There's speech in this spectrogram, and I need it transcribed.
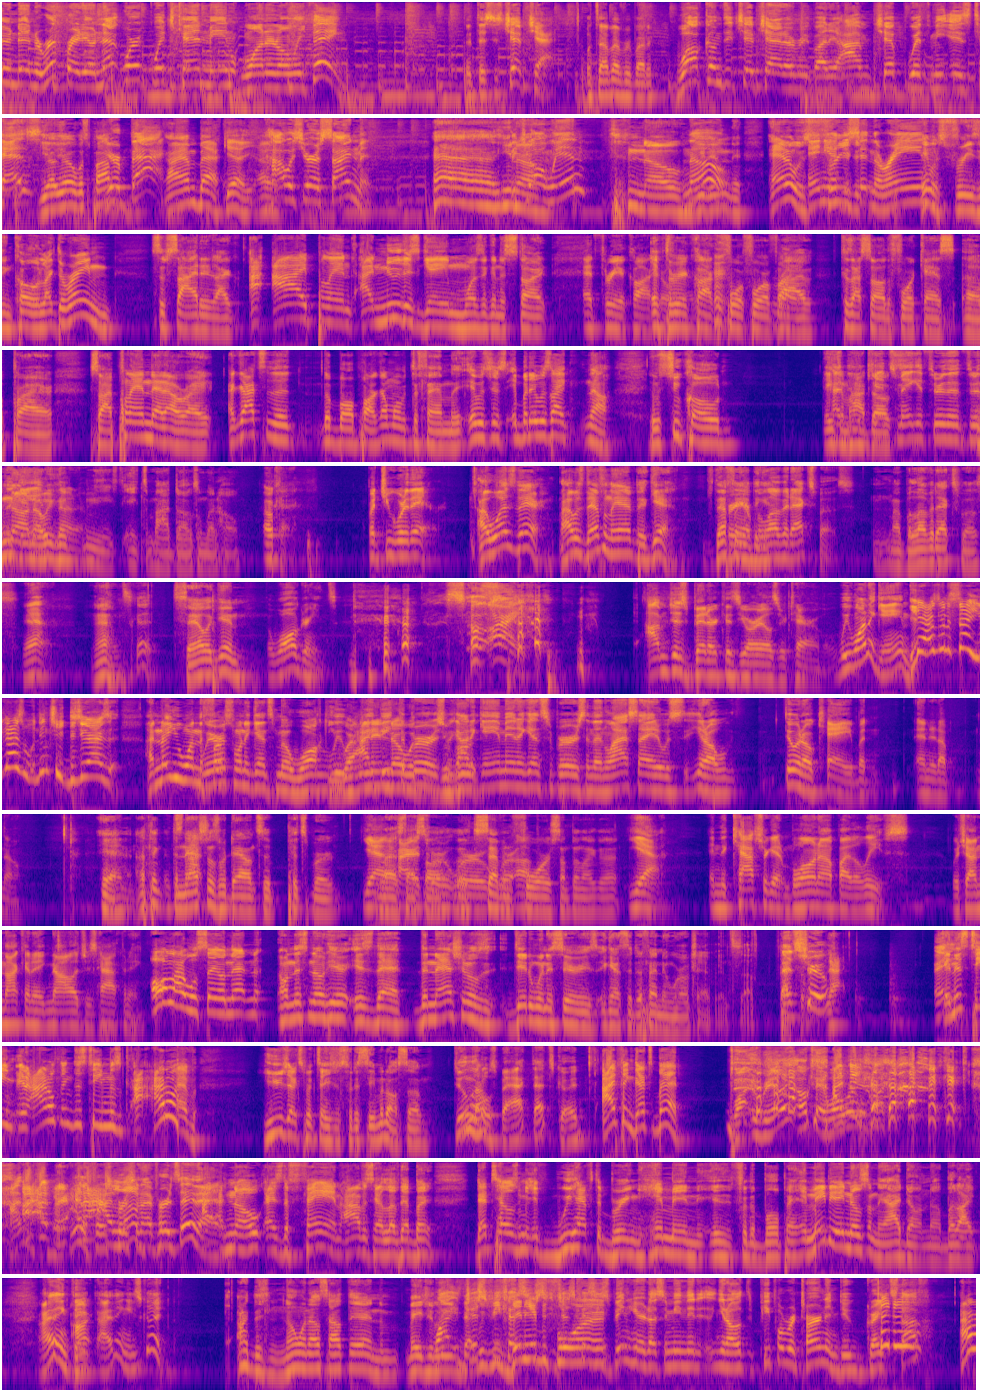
tuned in to Rip Radio Network, which can mean one and only thing that this is Chip Chat. What's up, everybody? Welcome to Chip Chat, everybody. I'm Chip. With me is Tez. Yo, yo, what's poppin'? You're back. I am back. Yeah. I- How was your assignment? Ah, you Did know, y'all win? no, No. and it was And you had to freezing. sit in the rain? It was freezing cold. Like the rain subsided. Like I, I planned. I knew this game wasn't going to start At three o'clock. at three o'clock, four, four or five, because I saw the forecast uh, prior. So I planned that out right. I got to the the ballpark. I went with the family. It was just, but it was like no, it was too cold. Ate How some hot dogs. make it through the through the no, game? no, we could, we ate some hot dogs and went home. Okay, but you were there I was there. I was definitely at the yeah, for definitely your at the beloved Expos. my beloved Expos. Yeah, Yeah, it's good. sale again. The Walgreens. so, all right. I'm just bitter because the Orioles are terrible. We won a game. Yeah, I was gonna say you guys didn't you? Did you guys? I know you won the We're- first one against Milwaukee, we, where we I didn't beat know the Brewers. We got a game in against the Brewers, and then last night it was you know doing okay, but ended up no. Yeah, I think the not- Nationals were down to Pittsburgh. Yeah, last I Pirates saw were- like were- seven four or something like that. Yeah, and the Caps are getting blown out by the Leafs, which I'm not going to acknowledge is happening. All I will say on that on this note here is that the Nationals did win a series against the defending world champions. So That's true. That, Hey, and this team, and I don't think this team is. I, I don't have huge expectations for this team at all. So Doolittle's back. That's good. I think that's bad. What, really? Okay. Well, I we're think- gonna talk- I'm, I- you're the first I person love- I've heard say I that. know as the fan, obviously I love that, but that tells me if we have to bring him in is for the bullpen, and maybe they know something I don't know, but like, I think they, I think he's good. are there's no one else out there in the major Why? leagues that Just we've because been here he's, just before? 'cause he's been here doesn't mean that you know people return and do great They do. stuff. I don't,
